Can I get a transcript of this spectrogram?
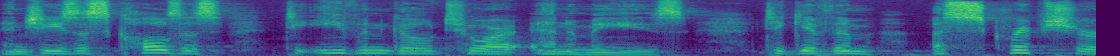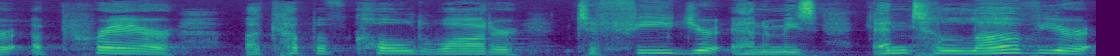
And Jesus calls us to even go to our enemies, to give them a scripture, a prayer, a cup of cold water, to feed your enemies, and to love your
